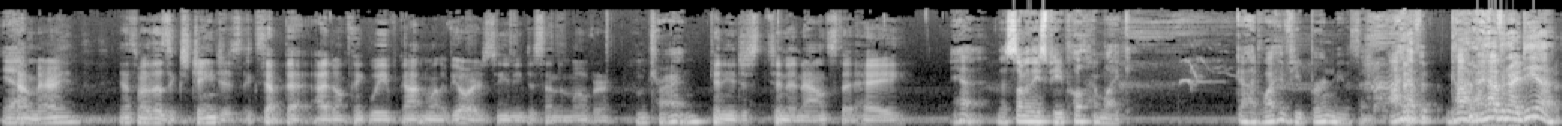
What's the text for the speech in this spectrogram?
Yeah, Got married. That's one of those exchanges, except that I don't think we've gotten one of yours, so you need to send them over. I'm trying. Can you just to announce that, hey, Yeah, there's some of these people. I'm like, God, why have you burned me with them? I have God, I have an idea.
